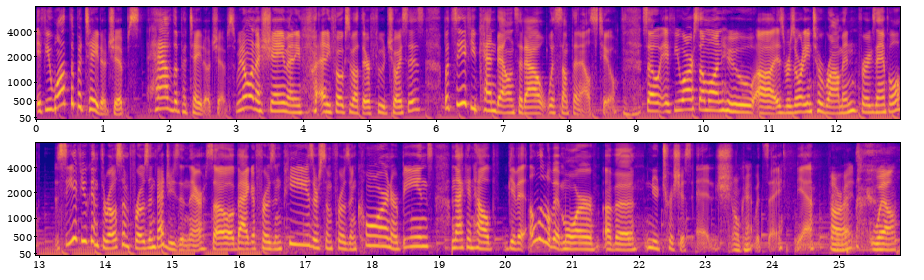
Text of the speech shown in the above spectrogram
if you want the potato chips, have the potato chips. We don't want to shame any any folks about their food choices, but see if you can balance it out with something else too. So if you are someone who uh, is resorting to ramen, for example, see if you can throw some frozen veggies in there. So a bag of frozen peas or some frozen corn or beans, and that can help give it a little bit more of a nutritious edge. Okay. I would say, yeah. All right. Well,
